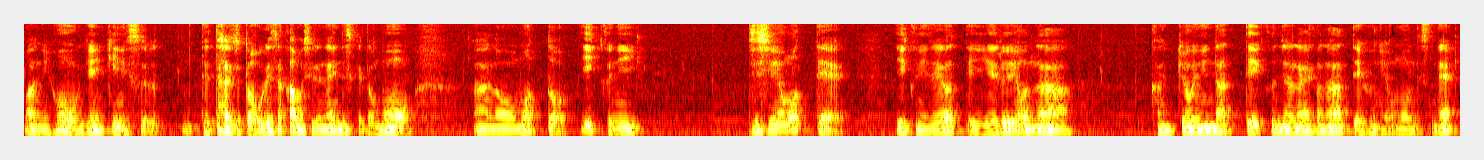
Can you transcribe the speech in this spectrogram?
まあ、日本を元気にするって言ったらちょっと大げさかもしれないんですけどもあのもっといい国自信を持っていい国だよって言えるような環境になっていくんじゃないかなっていうふうに思うんですね。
